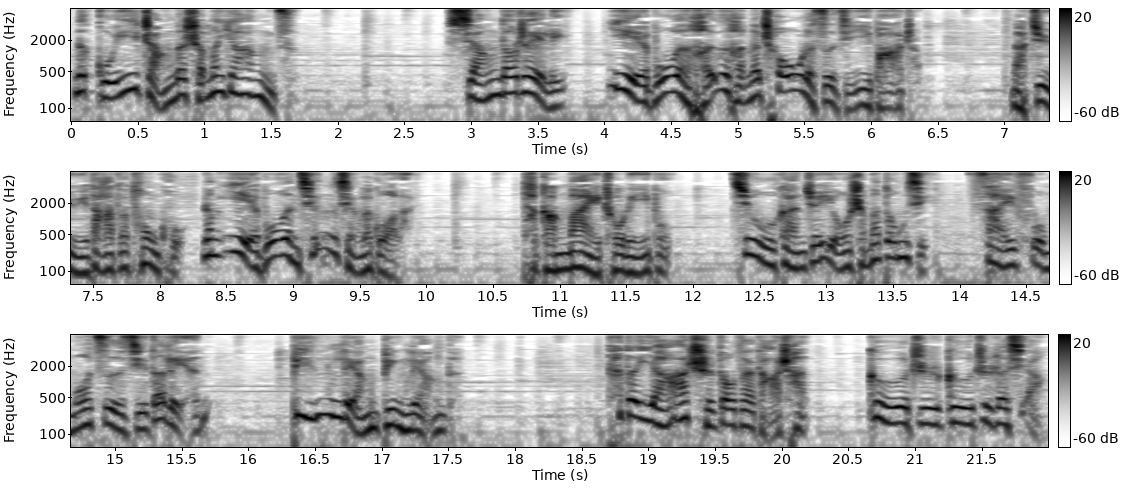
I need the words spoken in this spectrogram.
那鬼长得什么样子。想到这里，叶不问狠狠地抽了自己一巴掌，那巨大的痛苦让叶不问清醒了过来。刚迈出了一步，就感觉有什么东西在抚摸自己的脸，冰凉冰凉的。他的牙齿都在打颤，咯吱咯吱的响。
